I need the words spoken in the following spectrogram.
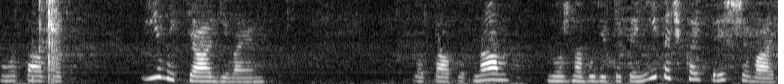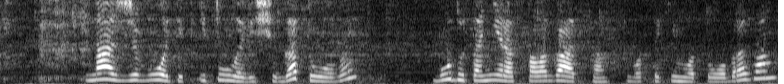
Вот так вот. И вытягиваем. Вот так вот нам нужно будет этой ниточкой пришивать. Наш животик и туловище готовы. Будут они располагаться вот таким вот образом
